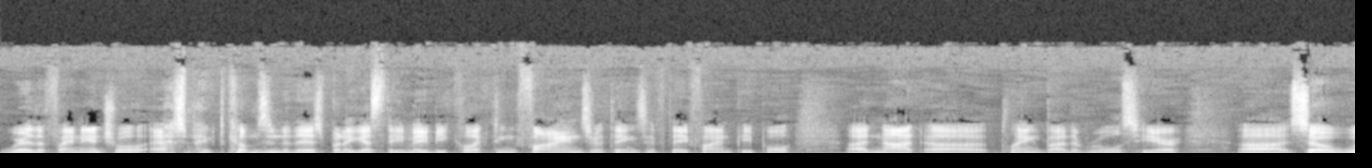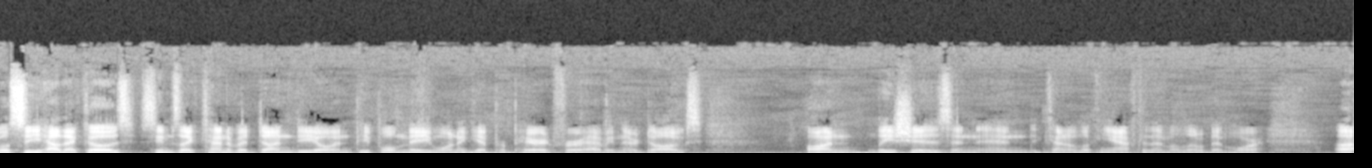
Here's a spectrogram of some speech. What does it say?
where the financial aspect comes into this, but I guess they may be collecting fines or things if they find people uh, not uh, playing by the rules here. Uh, so we'll see how that goes. Seems like kind of a done deal, and people may want to get prepared for having their dogs on leashes and, and kind of looking after them a little bit more. Uh,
